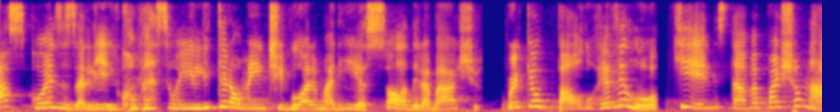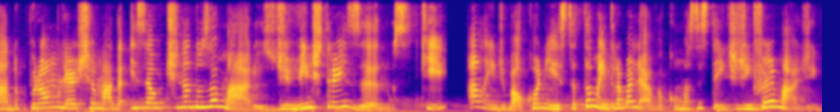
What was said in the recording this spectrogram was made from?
As coisas ali começam a ir literalmente Glória Maria, só ladeira abaixo, porque o Paulo revelou que ele estava apaixonado por uma mulher chamada Isaltina dos Amaros, de 23 anos, que, além de balconista, também trabalhava como assistente de enfermagem.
